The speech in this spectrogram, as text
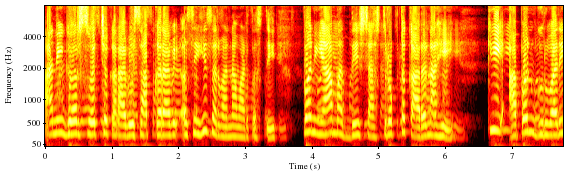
आणि घर स्वच्छ करावे साफ करावे असेही सर्वांना वाटत असते. पण यामध्ये शास्त्रोक्त कारण आहे की आपण गुरुवारी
